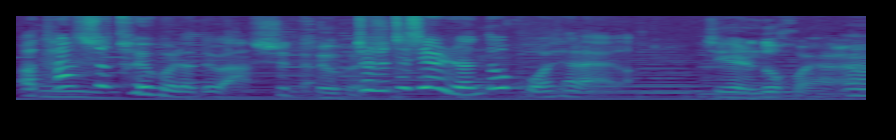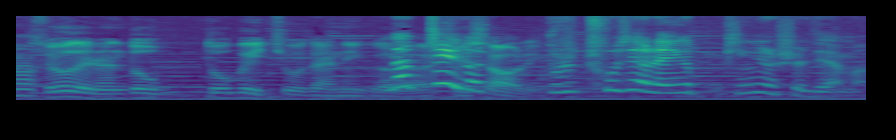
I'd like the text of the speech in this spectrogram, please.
啊，它是摧毁了对吧？是的，摧毁就是这些人都活下来了。这些人都活下来了，嗯所有的人都都被救在那个那这学校里。个不是出现了一个平行世界吗？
